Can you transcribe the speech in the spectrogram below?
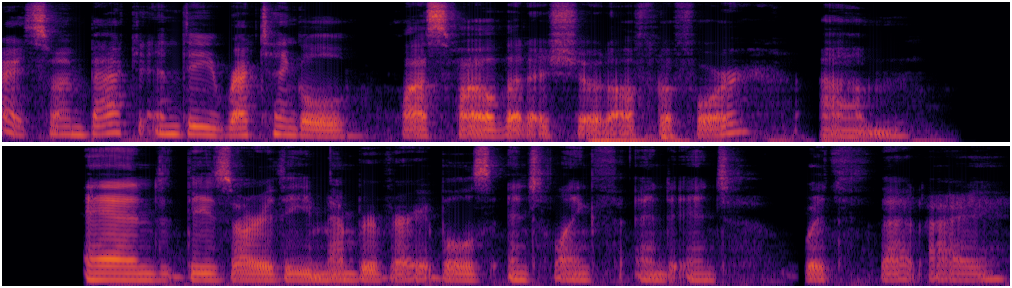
All right, so I'm back in the rectangle class file that I showed off before. Um, and these are the member variables int length and int width that I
